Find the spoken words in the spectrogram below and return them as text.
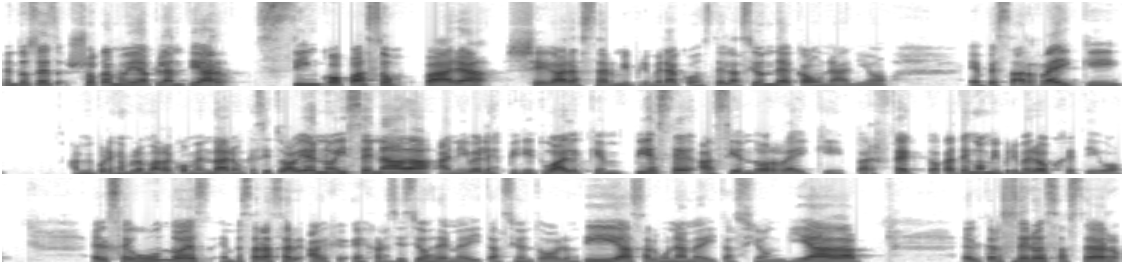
Entonces, yo acá me voy a plantear cinco pasos para llegar a ser mi primera constelación de acá un año. Empezar Reiki. A mí, por ejemplo, me recomendaron que si todavía no hice nada a nivel espiritual, que empiece haciendo Reiki. Perfecto, acá tengo mi primer objetivo. El segundo es empezar a hacer ejercicios de meditación todos los días, alguna meditación guiada. El tercero es hacer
